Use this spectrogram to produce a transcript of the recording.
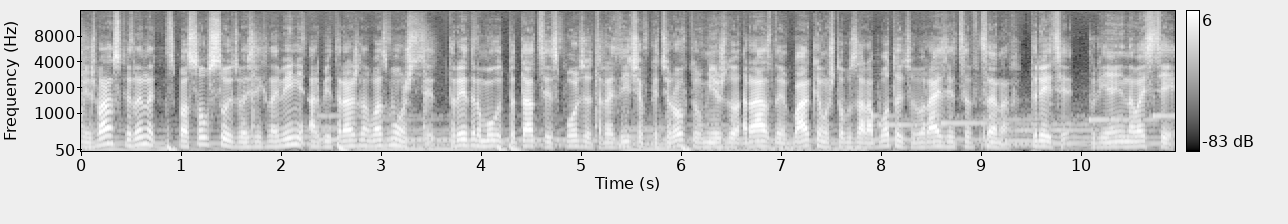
Межбанковский рынок способствует возникновению возникновения арбитражных возможностей. Трейдеры могут пытаться использовать различия в котировках между разными банками, чтобы заработать в разнице в ценах. Третье. Влияние новостей.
